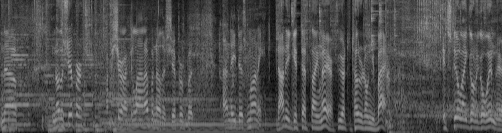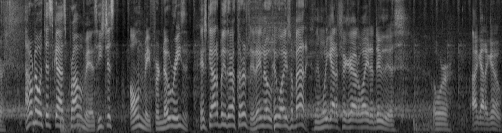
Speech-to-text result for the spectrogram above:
No, Another shipper? I'm sure I could line up another shipper, but I need this money. I need to get that thing there. If you have to tote it on your back. It still ain't gonna go in there. I don't know what this guy's problem is. He's just owned me for no reason. It's gotta be there Thursday. There ain't no two ways about it. Then we gotta figure out a way to do this, or I gotta go.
